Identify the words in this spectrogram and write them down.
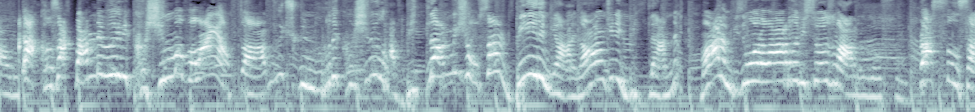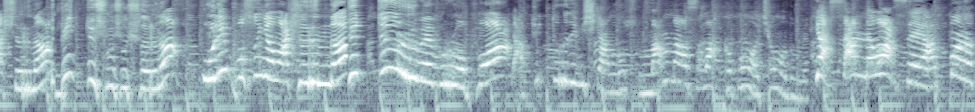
aldım. Ya kazak bende böyle bir kaşınma falan yaptı abi. 3 gündür de kaşınıyorum. Ya bitlenmiş olsam bilirim yani. Daha önce de bitlendim. Malum bizim oralarda bir söz vardı dostum. Rastalı saçlarına, bit düşmüş uçlarına, Olimpos'un yamaçlarında tüttür be bropa. Ya tüttür demişken dostum ben daha sabah kapımı açamadım ya. Ya sen ne varsa ya bana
